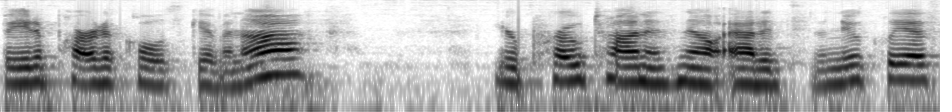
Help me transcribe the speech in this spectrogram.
beta particle is given off. Your proton is now added to the nucleus,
